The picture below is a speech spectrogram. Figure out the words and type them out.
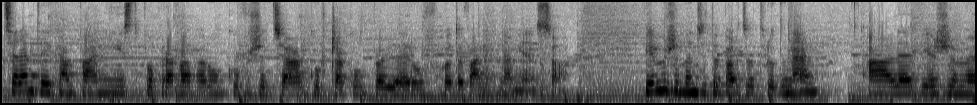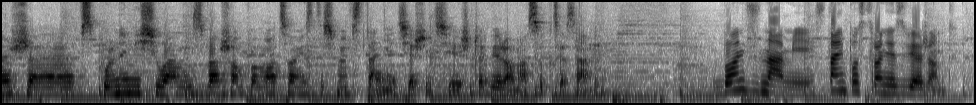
Celem tej kampanii jest poprawa warunków życia kurczaków broilerów hodowanych na mięso. Wiemy, że będzie to bardzo trudne, ale wierzymy, że wspólnymi siłami z Waszą pomocą jesteśmy w stanie cieszyć się jeszcze wieloma sukcesami. Bądź z nami, stań po stronie zwierząt.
